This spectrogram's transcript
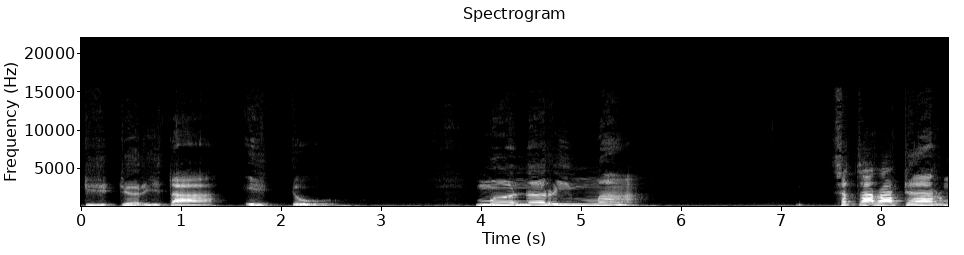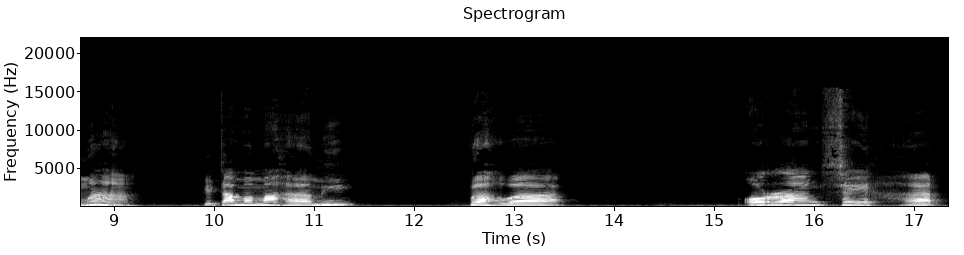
diderita itu. Menerima secara dharma kita memahami bahwa orang sehat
